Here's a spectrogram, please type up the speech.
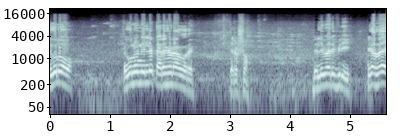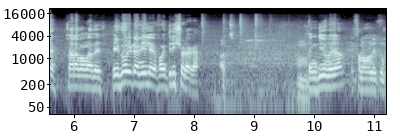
এগুলো এগুলো নিলে তেরোশো টাকা করে। তেরোশো। ডেলিভারি ফ্রি ঠিক আছে? সারা বাংলাদেশ। এই ঘড়িটা নিলে পঁয়ত্রিশশো টাকা। আচ্ছা। থ্যাংক ইউ ভাইয়া। আসসালামু আলাইকুম।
